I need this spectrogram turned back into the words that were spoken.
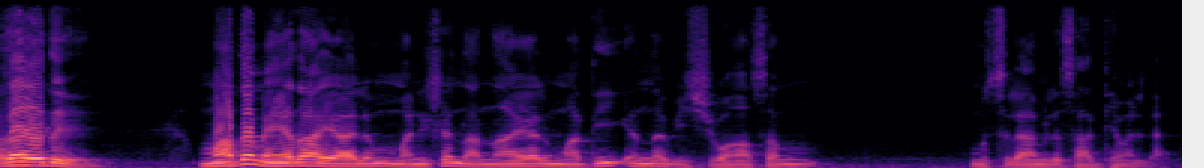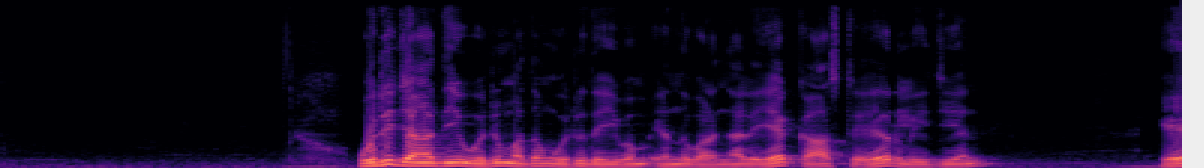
അതായത് മതമേതായാലും മനുഷ്യൻ നന്നായാൽ മതി എന്ന വിശ്വാസം മുസ്ലാമിൽ സാധ്യമല്ല. ഒരു ജാതി ഒരു മതം ഒരു ദൈവം എന്ന് പറഞ്ഞാൽ a caste a religion a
